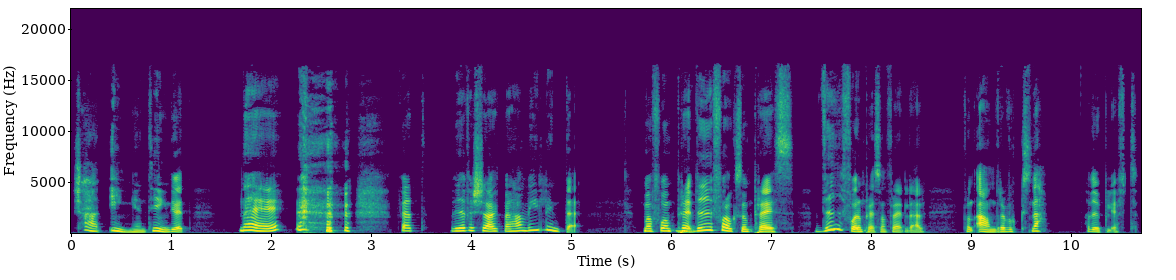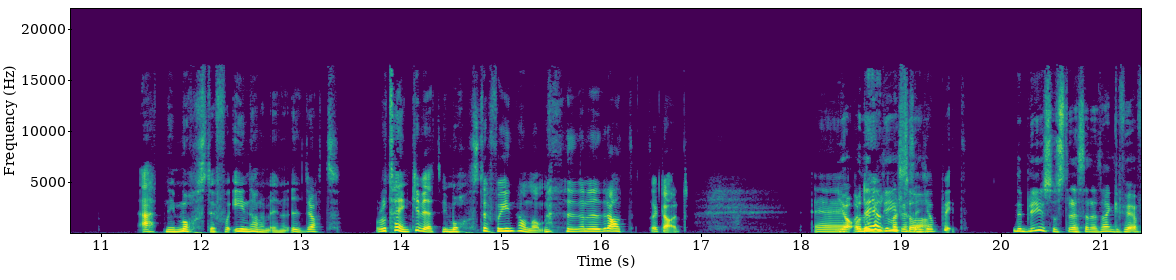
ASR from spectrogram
Kör han ingenting. Du vet. Nej. För att vi har försökt men han vill inte. Man får en pre- vi får också en press. Vi får en press som föräldrar. Från andra vuxna. Har vi upplevt. Att ni måste få in honom i någon idrott. Och då tänker vi att vi måste få in honom i någon idrott såklart. Eh, ja, och, och det, det har varit så... jobbigt det blir ju så stressande tanke för jag,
